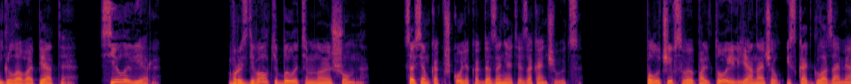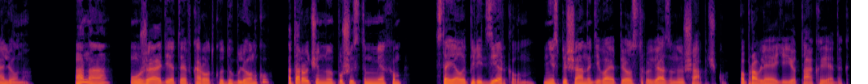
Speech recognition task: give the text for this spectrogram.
Глава пятая. Сила веры. В раздевалке было темно и шумно. Совсем как в школе, когда занятия заканчиваются. Получив свое пальто, Илья начал искать глазами Алену. Она, уже одетая в короткую дубленку, отороченную пушистым мехом, стояла перед зеркалом, не спеша надевая пеструю вязаную шапочку, поправляя ее так и эдак.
